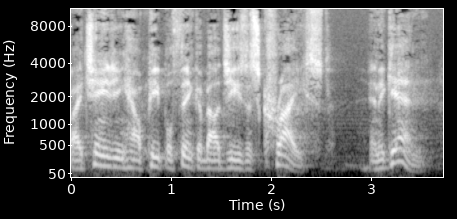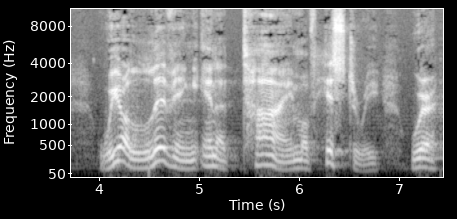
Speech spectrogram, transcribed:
by changing how people think about Jesus Christ. And again, we are living in a time of history where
